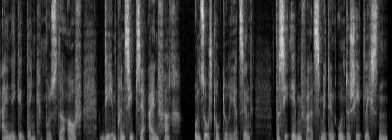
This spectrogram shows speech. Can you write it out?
einige Denkmuster auf, die im Prinzip sehr einfach und so strukturiert sind, dass sie ebenfalls mit den unterschiedlichsten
